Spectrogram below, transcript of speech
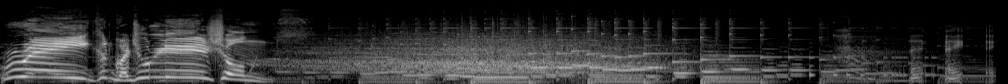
Ray, congratulations! I, I, I,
